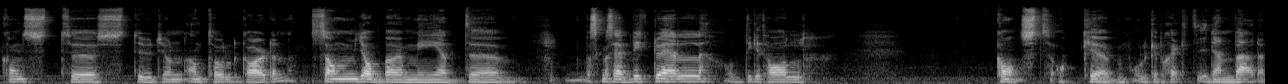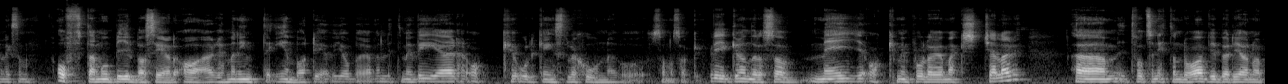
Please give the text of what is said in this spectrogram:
konststudion Untold Garden som jobbar med eh, vad ska man säga, virtuell och digital konst och eh, olika projekt i den världen. Liksom. Ofta mobilbaserad AR, men inte enbart det. Vi jobbar även lite med VR och olika installationer och sådana saker. Vi grundades av mig och min polare Max Källar um, 2019 då. Vi började göra några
